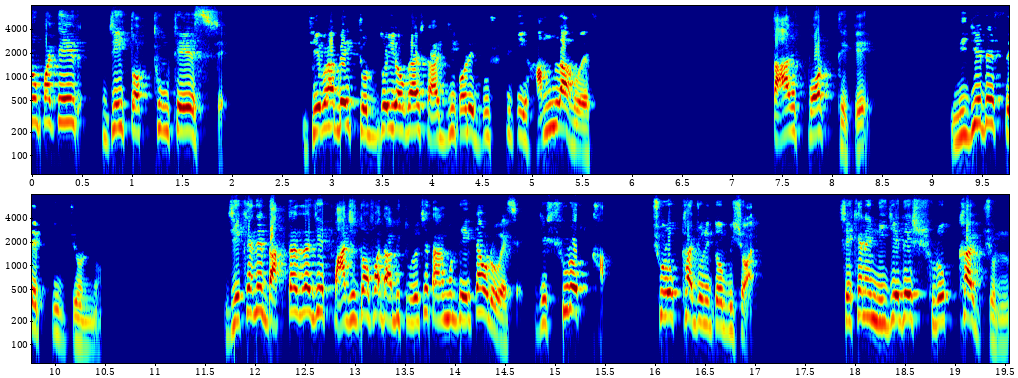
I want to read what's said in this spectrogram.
লোপাটের যে তথ্য উঠে এসছে, যেভাবে চোদ্দই অগাস্ট আর্জি করে দুষ্কৃতী হামলা হয়েছে, তারপর থেকে নিজেদের সেফটির জন্য, যেখানে ডাক্তাররা যে পাঁচ দফা দাবি তুলেছে তার মধ্যে এটাও রয়েছে যে সুরক্ষা, সুরক্ষাজনিত বিষয়, সেখানে নিজেদের সুরক্ষার জন্য,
